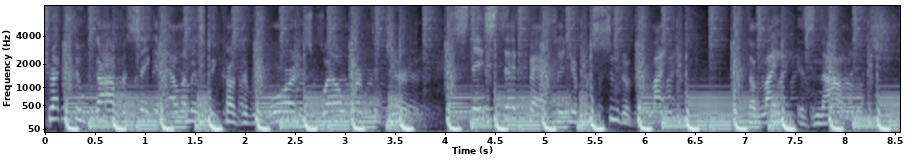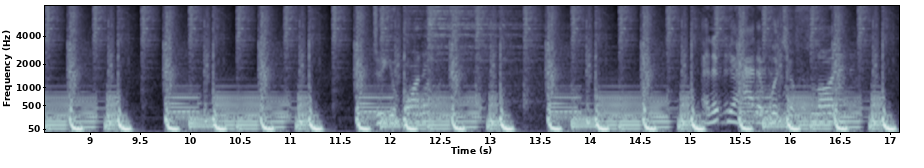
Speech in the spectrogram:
Trek through God-forsaken elements because the reward is well worth the journey. Stay steadfast in your pursuit of the light. The light is knowledge. Do you want it? And if you had it, would you flaunt it?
